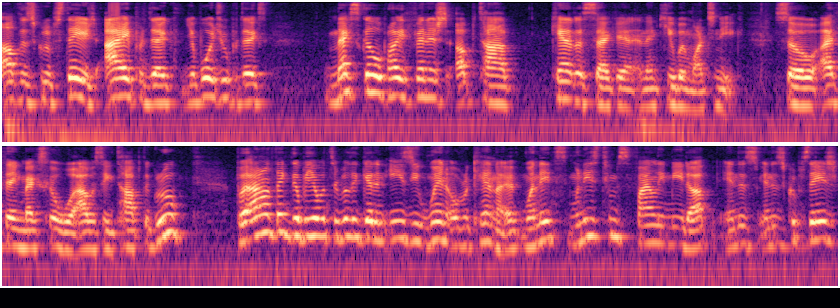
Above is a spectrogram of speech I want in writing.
of this group stage. I predict, your boy Drew predicts, Mexico will probably finish up top, Canada second, and then Cuba and Martinique. So I think Mexico will obviously top the group, but I don't think they'll be able to really get an easy win over Canada. When they when these teams finally meet up in this in this group stage,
